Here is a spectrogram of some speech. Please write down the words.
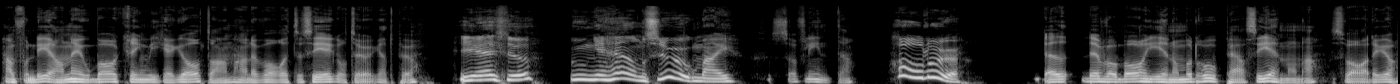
Han funderar nog bara kring vilka gator han hade varit och segertågat på. Jaså, unge herrn såg mig, sa Flinta. Har du? Det, det var bara genom att dra upp persiennerna, svarade jag.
